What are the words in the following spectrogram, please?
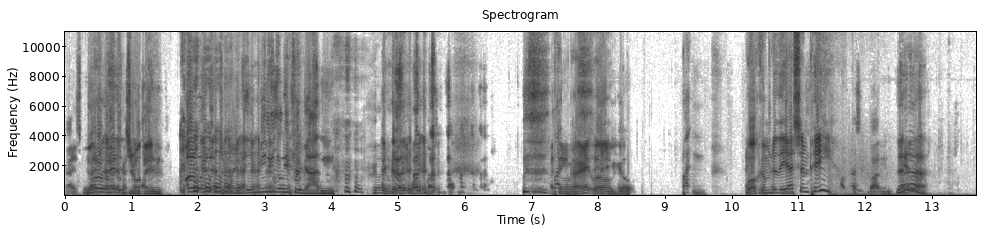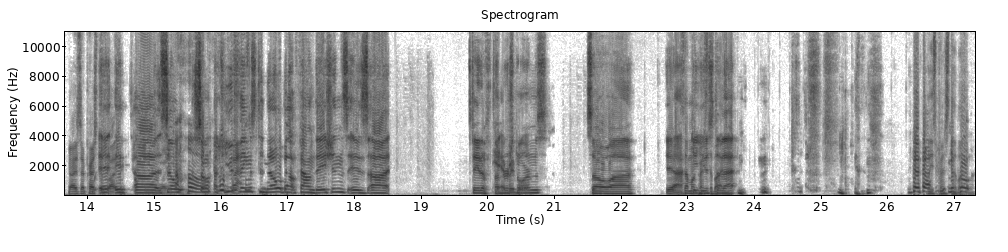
guys. What a way to join. What a way to join. Immediately forgotten. I really want to press the button. I think I'm All gonna right, sit- well- There you go. Button. Thank Welcome you, to the thank you. SMP. I'll press the button. Yeah. Guys, I pressed the It, button. it uh so Oh. some a few things to know about foundations is uh state of Hit every thunderstorms. So uh yeah, Someone get press used to that. Please press the button.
